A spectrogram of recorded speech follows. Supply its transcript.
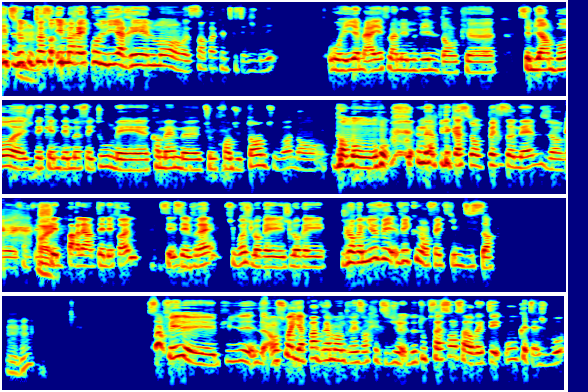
De toute hmm. façon, il m'a répondu réellement, euh, 100 ans, qu'est-ce que c'est, je Oui, il y a la même ville, donc, c'est bien beau, euh, je vais ken des meufs et tout, mais euh, quand même, euh, tu me prends du temps, tu vois, dans, dans mon application personnelle. Genre, ça me de parler à un téléphone. C'est vrai, tu vois, je l'aurais mieux vécu, en fait, qu'ils me disent ça. Mm-hmm. Ça fait, puis en soi, il n'y a pas vraiment de raison. De toute façon, ça aurait été ou que t'es beau,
